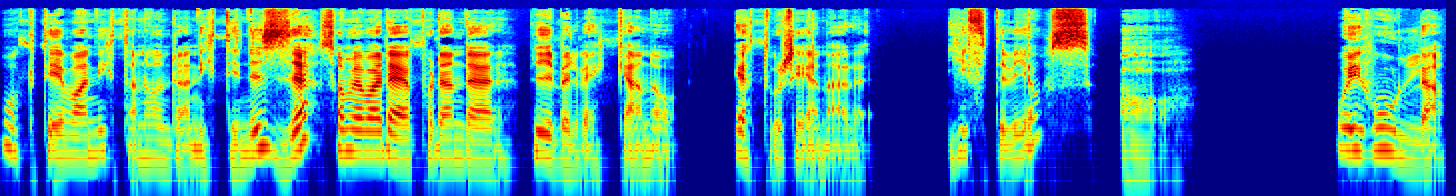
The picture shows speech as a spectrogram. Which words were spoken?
Och det var 1999 som jag var där på den där bibelveckan och ett år senare gifte vi oss. ja. Och i Hola,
